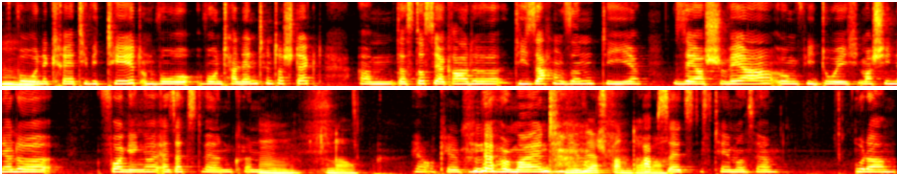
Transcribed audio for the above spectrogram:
hm. wo eine Kreativität und wo, wo ein Talent hintersteckt, ähm, dass das ja gerade die Sachen sind, die sehr schwer irgendwie durch maschinelle Vorgänge ersetzt werden können. Hm, genau. Ja, okay, never mind. Nee, sehr spannend. Aber. Abseits des Themas, ja. Oder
